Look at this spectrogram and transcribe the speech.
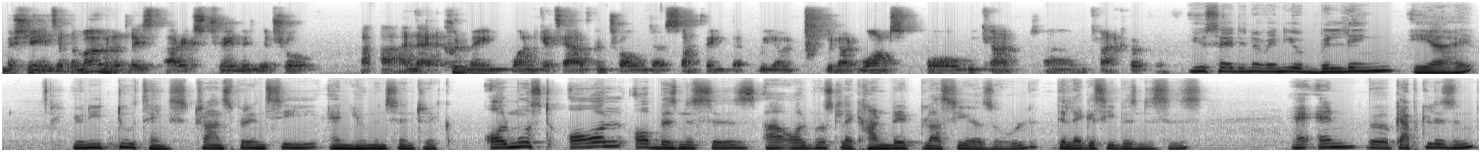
Machines, at the moment at least, are extremely literal Uh, and that could mean one gets out of control and does something that we don't we don't want or we can't uh, we can't cope with. You said you know when you're building AI, you need two things: transparency and human centric. Almost all our businesses are almost like hundred plus years old. The legacy businesses, and, uh, capitalism,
